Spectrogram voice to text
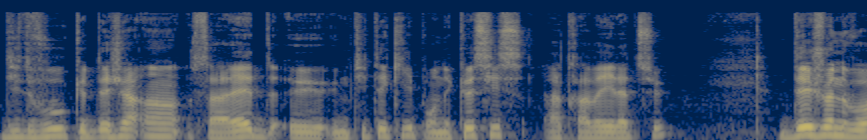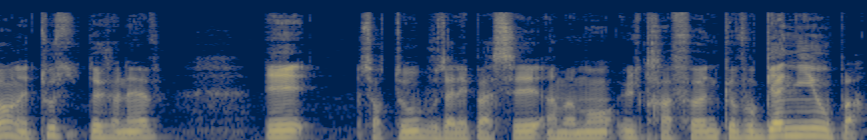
dites-vous que déjà, un, ça aide une petite équipe, on n'est que 6 à travailler là-dessus. Des Genevois, on est tous de Genève. Et surtout, vous allez passer un moment ultra fun, que vous gagnez ou pas.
